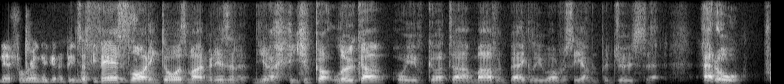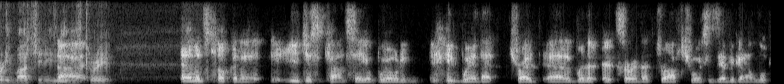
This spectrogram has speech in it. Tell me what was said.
they're forever going to be. It's a fair sliding doors moment, isn't it? You know, you've got Luka or you've got uh, Marvin Bagley, who obviously haven't produced at, at all, pretty much in his, no. in his career. And it's not going to. You just can't see a world in, in where that trade, uh, where the, sorry, that draft choice is ever going to look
